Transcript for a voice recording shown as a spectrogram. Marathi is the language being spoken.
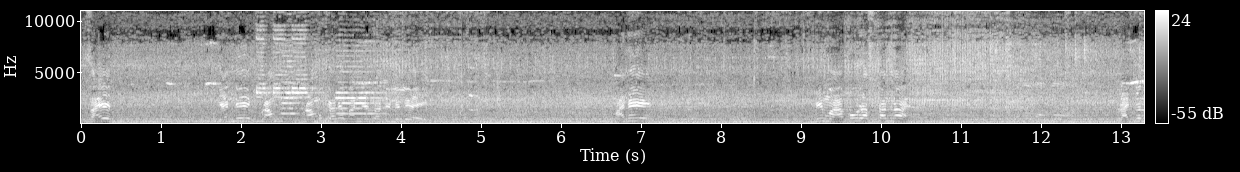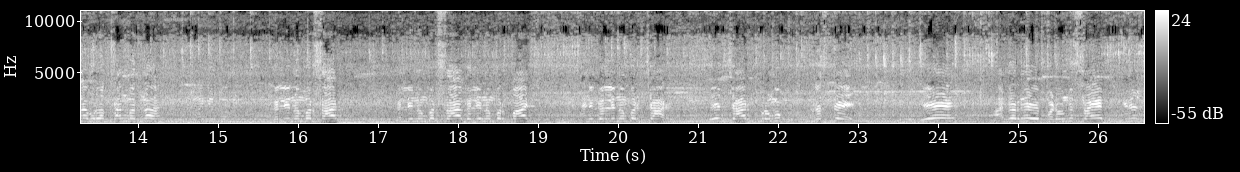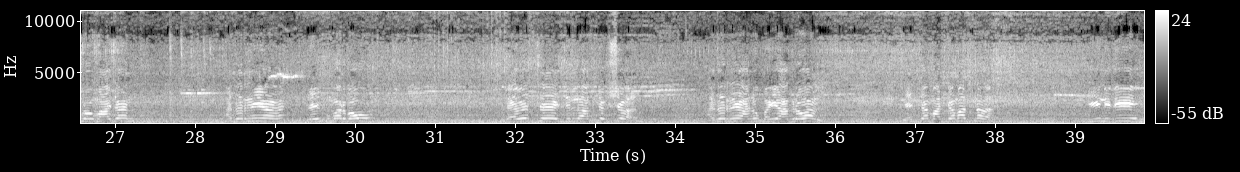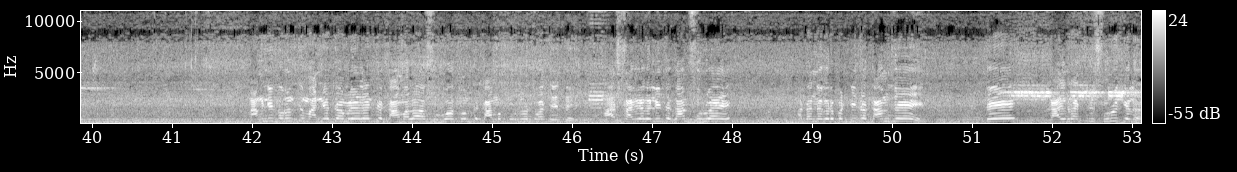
साहेब यांनी प्रामुख्याने मान्यता दिलेली आहे. असताना राज्यनगर गोरक्षांमधनं गल्ली नंबर सात गल्ली नंबर सहा गल्ली नंबर पाच आणि गल्ली नंबर चार. हे चार प्रमुख रस्ते हे आदरणीय फडणवीस साहेब गिरीश भाऊ महाजन आदरणीय जयकुमार भाऊ त्यावेळेसचे जिल्हा अध्यक्ष आदरणीय अनुभैया अग्रवाल यांच्या माध्यमातून ही निधी मागणी करून ते मान्यता मिळेल आणि ते कामाला सुरुवात होऊन ते कामं पूर्णत्वात येते आज सहाव्या गल्लीचं काम सुरू आहे. आता नगरपट्टीचं काम जे आहे ते काल रात्री सुरू केलं.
